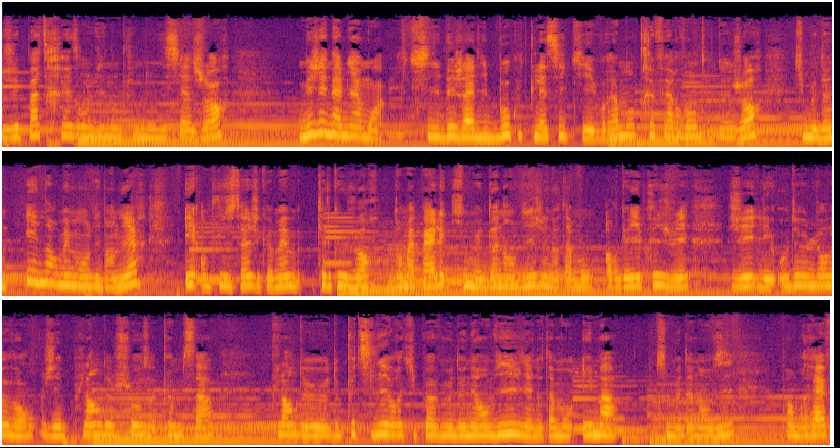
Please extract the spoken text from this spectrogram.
j'ai pas très envie non plus de m'initier à ce genre. Mais j'ai une amie à moi qui déjà lit beaucoup de classiques, qui est vraiment très fervente de genre, qui me donne énormément envie d'en lire. Et en plus de ça, j'ai quand même quelques genres dans ma palle qui me donnent envie. J'ai notamment Orgueil et Préjugés, j'ai Les Hauts de Lurlevent, j'ai plein de choses comme ça, plein de, de, petits livres qui peuvent me donner envie. Il y a notamment Emma qui me donne envie. Enfin bref,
